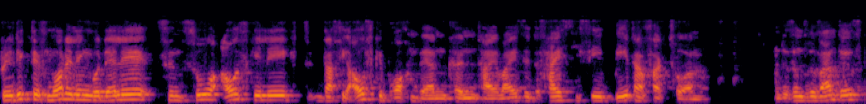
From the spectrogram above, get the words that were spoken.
Predictive Modeling Modelle sind so ausgelegt, dass sie aufgebrochen werden können teilweise. Das heißt, ich sehe Beta-Faktoren. Und das Interessante ist,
